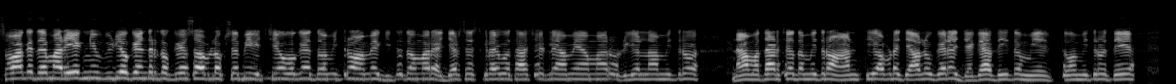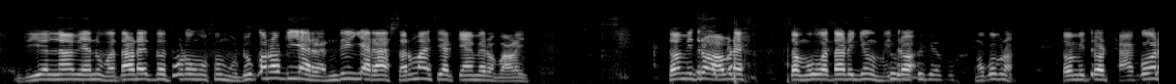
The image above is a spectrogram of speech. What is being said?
સ્વાગત છે મારે એક ન્યુ વીડિયો કે અંદર. તો કેસ આપ લોગ સભી ઈચ્છે હો ગયા તો મિત્રો અમે કીધું તો અમારે હજાર સબસ્ક્રાઈબર થશે એટલે અમે અમારું રિયલ નામ મિત્રો નામ વધારશે. તો મિત્રો આનથી આપણે ચાલુ કરે જગાથી તો તો મિત્રો તે રિયલ નામ એનું વધારે તો થોડું ઓછું મોઢું કરો કે યાર? અંધી યાર આ શર્મા છે યાર કેમેરો ભાળી તો મિત્રો આપણે તો હું વધારે ગયું. મિત્રો મૂકું તો મિત્રો ઠાકોર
